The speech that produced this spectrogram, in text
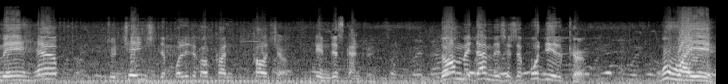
may help to change the political culture in this country. Donc, mesdames, messieurs, c'est pour dire que, vous voyez,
